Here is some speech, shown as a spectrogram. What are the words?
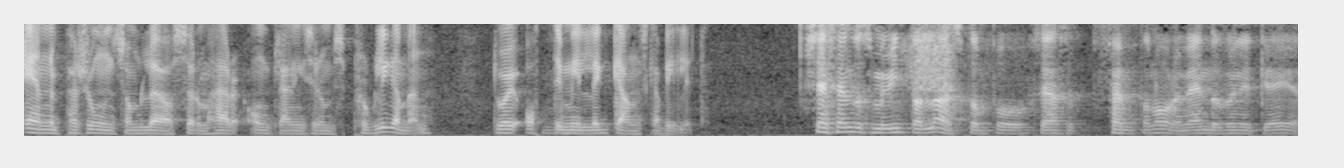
en person som löser de här omklädningsrumsproblemen. Då är 80 mille ganska billigt. Känns ändå som att vi inte har löst dem på senaste 15 åren. Vi har ändå vunnit grejer.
